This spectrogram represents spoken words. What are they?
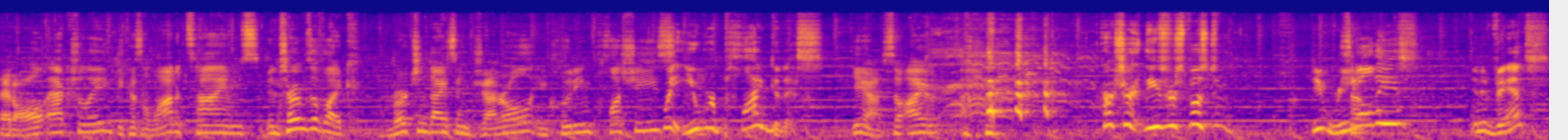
at all, actually, because a lot of times, in terms of like merchandise in general, including plushies. Wait, you replied to this. Yeah, so I. Parkzer, these were supposed to. Do you read So- all these in advance?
